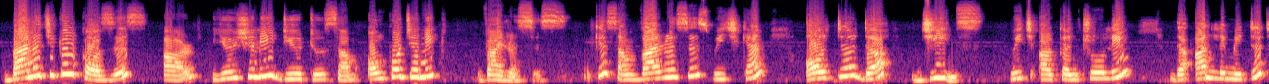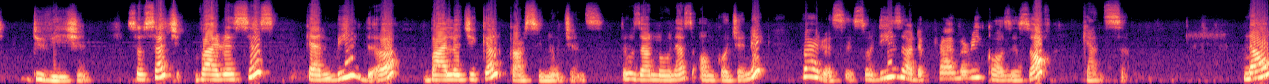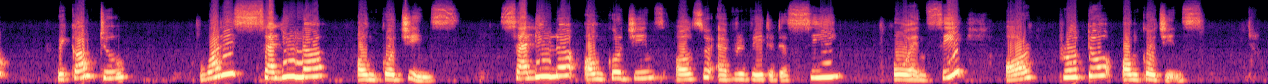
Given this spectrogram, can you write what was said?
Biological causes are usually due to some oncogenic viruses. Okay, some viruses which can alter the genes which are controlling the unlimited division. So such viruses can be the biological carcinogens. Those are known as oncogenic viruses. So these are the primary causes of cancer. Now we come to what is cellular oncogenes. Cellular oncogenes also abbreviated as c-onc or proto-oncogenes.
